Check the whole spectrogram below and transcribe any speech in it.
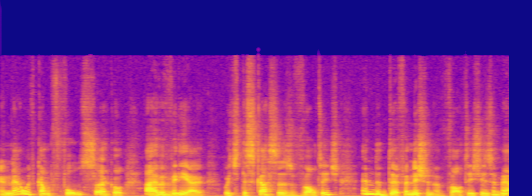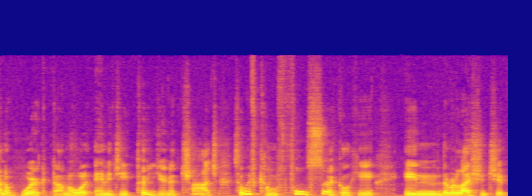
And now we've come full circle. I have a video which discusses voltage and the definition of voltage is amount of work done or energy per unit charge. So we've come full circle here in the relationship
